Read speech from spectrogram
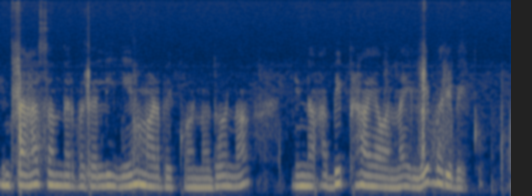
ಇಂತಹ ಸಂದರ್ಭದಲ್ಲಿ ಏನು ಮಾಡಬೇಕು ಅನ್ನೋದನ್ನು, ನಿನ್ನ ಅಭಿಪ್ರಾಯವನ್ನು ಇಲ್ಲಿ ಬರಿಬೇಕು.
